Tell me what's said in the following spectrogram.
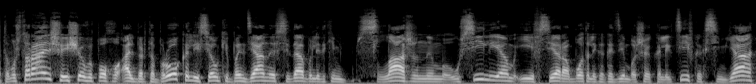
Потому что раньше, еще в эпоху Альберта Брокколи, съемки Бондианы всегда были таким слаженным усилием, и все работали как один большой коллектив, как семья.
